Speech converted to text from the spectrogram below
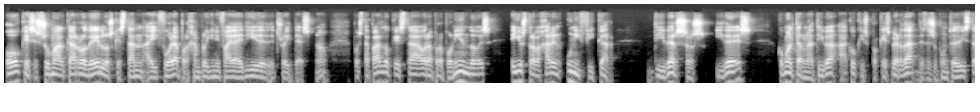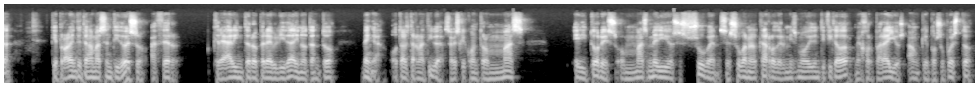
o que se suma al carro de los que están ahí fuera, por ejemplo, Unified ID de, Trade Desk, ¿no? Pues Tapar lo que está ahora proponiendo es ellos trabajar en unificar diversos IDs como alternativa a cookies, porque es verdad, desde su punto de vista, que probablemente tenga más sentido eso, hacer, crear interoperabilidad y no tanto venga, otra alternativa. Sabes que cuanto más editores o más medios se suben, se suban al carro del mismo identificador, mejor para ellos, aunque por supuesto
